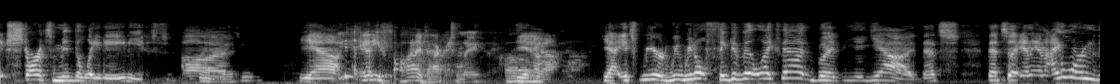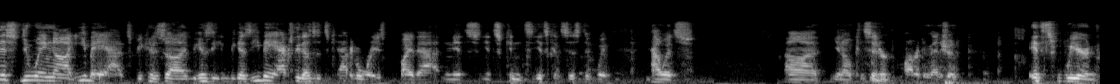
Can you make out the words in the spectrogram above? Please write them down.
age starts mid to late 80s. Uh, yeah, 85 actually. Um, yeah, yeah. It's weird. We, we don't think of it like that, but yeah, that's that's. Uh, and, and I learned this doing uh, eBay ads because uh, because because eBay actually does its categories by that, and it's it's con- it's consistent with how it's uh, you know considered modern convention. It's weird.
